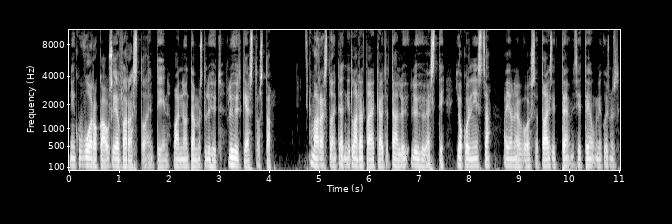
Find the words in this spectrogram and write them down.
niin kuin vuorokausien varastointiin, vaan ne on tämmöistä lyhyt, lyhytkestosta varastointia, että niitä ladataan ja käytetään ly- lyhyesti, joko niissä ajoneuvoissa tai sitten, sitten niin kuin esimerkiksi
